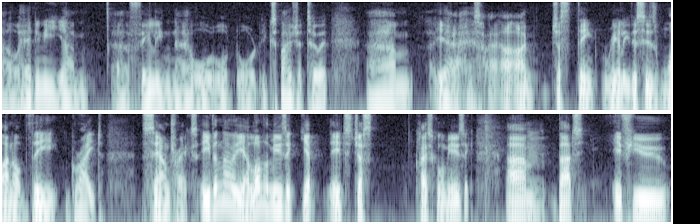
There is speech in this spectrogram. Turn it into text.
uh, or had any um, uh, feeling uh, or, or or exposure to it. Um, yeah, I I just think really this is one of the great soundtracks. Even though yeah, a lot of the music, yep, it's just classical music, um, but if you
